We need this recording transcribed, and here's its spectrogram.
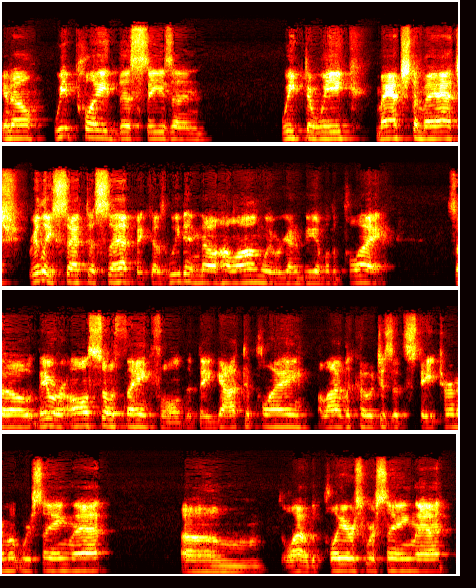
you know, we played this season week to week, match to match, really set to set because we didn't know how long we were going to be able to play. So they were all so thankful that they got to play. A lot of the coaches at the state tournament were saying that. Um, a lot of the players were saying that.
